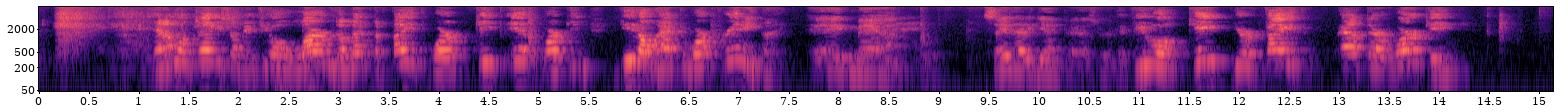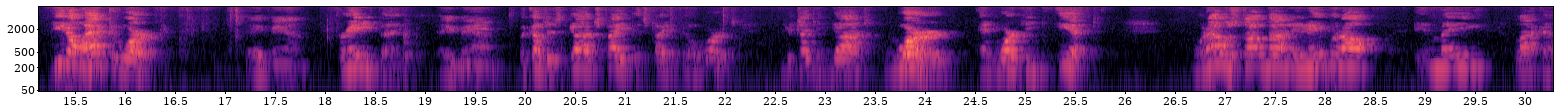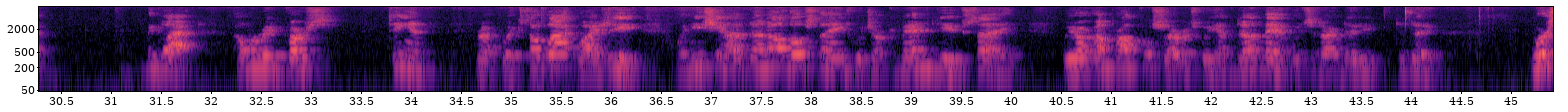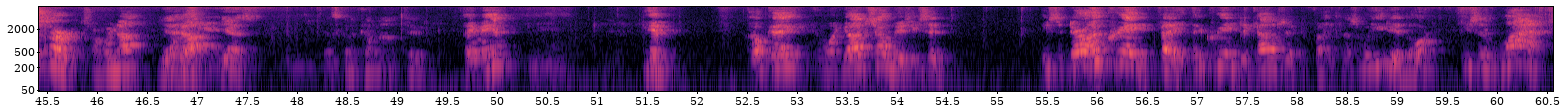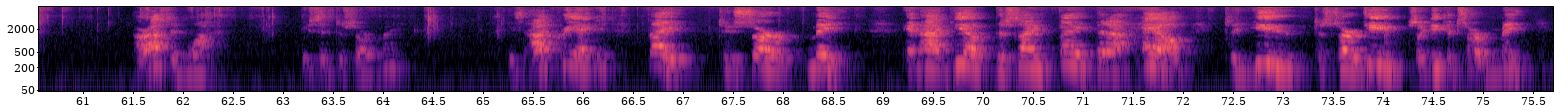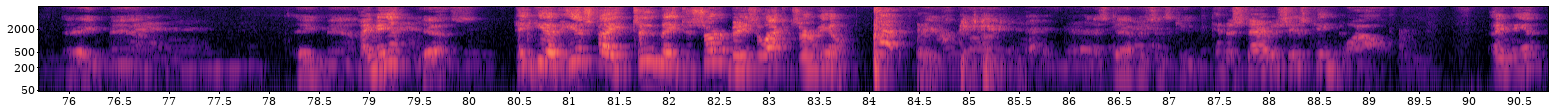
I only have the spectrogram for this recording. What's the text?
And I'm gonna tell you something, if you'll learn to let the faith work, keep it working, you don't have to work for anything. Amen. Say that again, Pastor. If you will keep your faith out there working, you don't have to work Amen. for anything. Amen. Because it's God's faith, it's faith filled words. You're taking God's word and working it. When I was talking about it, it went off in me like a big light. I want to read verse 10 right quick. So likewise, ye, when ye shall have done all those things which are commanded you, say, We are unprofitable servants, we have done that which is our duty to do. We're servants, are we not? Yes. God. Yes. That's going to come out too. Amen. If okay, and when God showed me He said, He said, Daryl, who created faith? Who created the concept of faith? I said, Well, you did, Lord. He said, Why? Or I said, Why? He said, To serve me. He said, I created faith to serve me. And I give the same faith that I have to you to serve you so you can serve me. Amen. Amen. Amen? Yes. He give his faith to me to serve me so I can serve him Praise God. That is good. And establish his kingdom. and establish his kingdom. Wow. Amen.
